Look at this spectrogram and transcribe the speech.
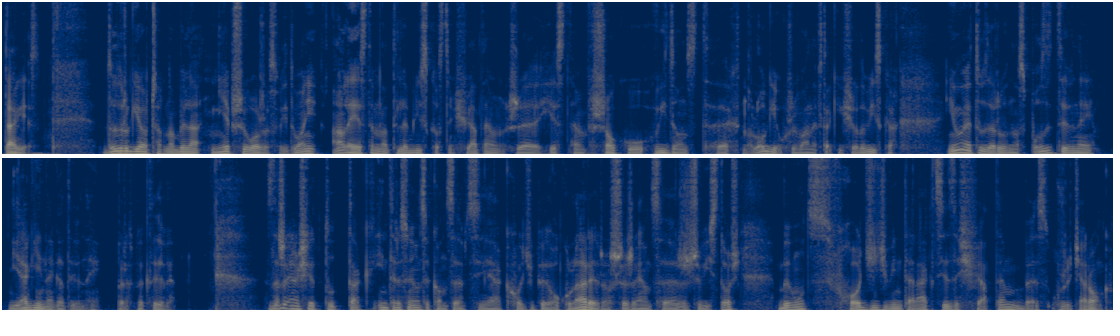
Tak jest. Do drugiego Czarnobyla nie przyłożę swojej dłoni, ale jestem na tyle blisko z tym światem, że jestem w szoku widząc technologie używane w takich środowiskach. I mówię tu zarówno z pozytywnej, jak i negatywnej perspektywy. Zdarzają się tu tak interesujące koncepcje, jak choćby okulary rozszerzające rzeczywistość, by móc wchodzić w interakcję ze światem bez użycia rąk.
